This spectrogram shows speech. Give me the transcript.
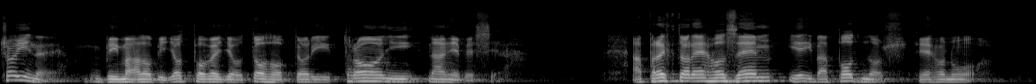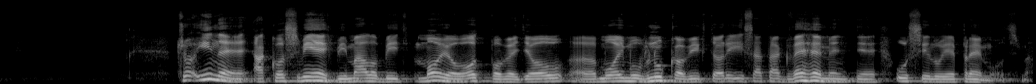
Čo iné by malo byť odpovedou toho, ktorý tróni na nebesiach a pre ktorého zem je iba podnož jeho nôh. Čo iné ako smiech by malo byť mojou odpoveďou e, môjmu vnukovi, ktorý sa tak vehementne usiluje premôcť ma.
